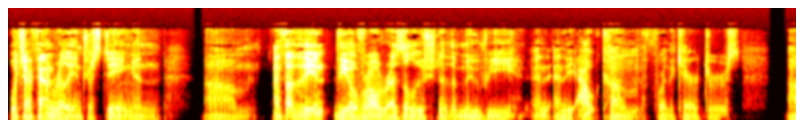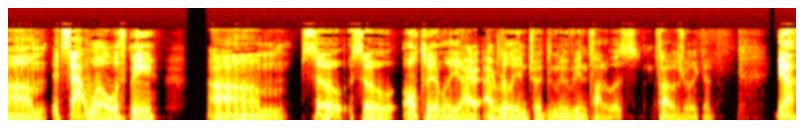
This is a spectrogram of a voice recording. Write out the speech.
which I found really interesting, and um, I thought the the overall resolution of the movie and and the outcome for the characters, um, it sat well with me. Um, so so ultimately, I, I really enjoyed the movie and thought it was thought it was really good. Yeah,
